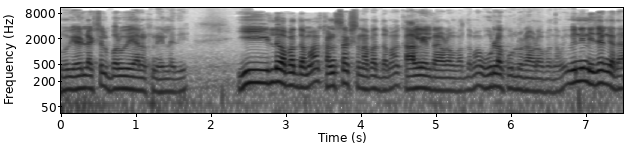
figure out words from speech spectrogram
నువ్వు ఏడు లక్షలు బరువు వేయాలనుకున్న ఇల్లది ఈ ఇల్లు అబద్ధమా? కన్స్ట్రక్షన్ అబద్ధమా? కాలనీలు రావడం అబద్ధమా? ఊళ్ళకు ఊళ్ళు రావడం అబద్ధమా? ఇవన్నీ నిజం కదా.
